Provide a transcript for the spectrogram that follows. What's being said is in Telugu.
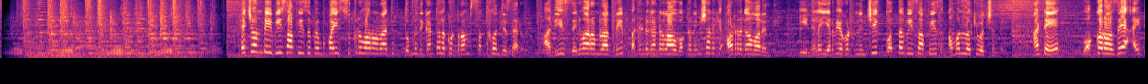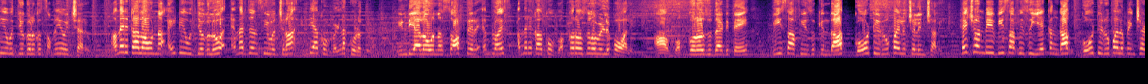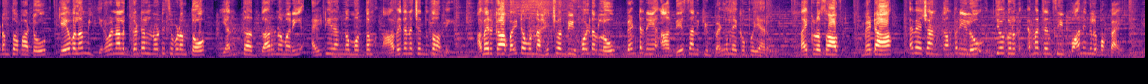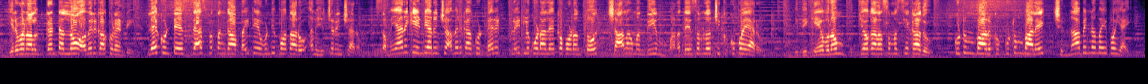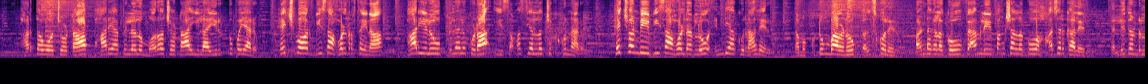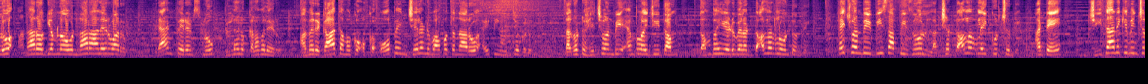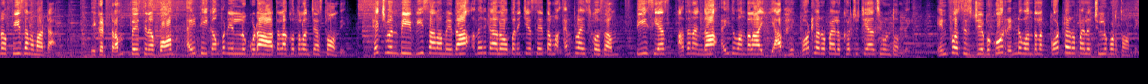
హెచ్ వన్ బి వీసా ఫీజు పెంపుపై శుక్రవారం రాత్రి తొమ్మిది గంటలకు ట్రంప్ సంతకం చేశారు. అది శనివారం రాత్రి పన్నెండు గంటల ఒక నిమిషానికి ఆర్డర్గా మారింది. ఈ నెల ఇరవై ఒకటి నుంచి కొత్త వీసా ఫీజు అమల్లోకి వచ్చింది. అంటే ఒక్కరోజే ఐటీ ఉద్యోగులకు సమయం ఇచ్చారు. అమెరికాలో ఉన్న ఐటీ ఉద్యోగులు ఎమర్జెన్సీ వచ్చినా ఇండియాకు వెళ్ళకూడదు. ఇండియాలో ఉన్న సాఫ్ట్వేర్ ఎంప్లాయీస్ అమెరికాకు ఒక్క రోజులో వెళ్ళిపోవాలి ఆ ఒక్క రోజు దాటితే వీసా ఫీజు కింద కోటి రూపాయలు చెల్లించాలి. హెచ్ వన్ బి వీసా ఫీజు ఏకంగా కోటి రూపాయలు పెంచడంతో పాటు కేవలం ఇరవై నాలుగు గంటల నోటీస్ ఇవ్వడంతో ఎంత దారుణమని ఐటీ రంగం మొత్తం ఆవేదన చెందుతోంది. అమెరికా బయట ఉన్న హెచ్ వన్ బి హోల్డర్లు వెంటనే ఆ దేశానికి వెళ్ళలేకపోయారు మైక్రోసాఫ్ట్ మెటా అమెజాన్ కంపెనీలు ఉద్యోగులకు ఎమర్జెన్సీ వార్నింగ్లు పంపాయి. ఇరవై నాలుగు గంటల్లో అమెరికాకు రండి. లేకుంటే శాశ్వతంగా బయటే ఉండిపోతారు అని హెచ్చరించారు. సమయానికి ఇండియా నుంచి అమెరికాకు డైరెక్ట్ ఫ్లైట్లు కూడా లేకపోవడంతో చాలా మంది మన దేశంలో చిక్కుకుపోయారు. ఇది కేవలం ఉద్యోగాల సమస్య కాదు కుటుంబాలకు కుటుంబాలే చిన్నాభిన్నమైపోయాయి. భర్త ఓ చోట భార్య పిల్లలు మరో చోట ఇలా ఇరుక్కుపోయారు. హెచ్ ఫోర్ వీసా హోల్డర్స్ అయిన భార్యలు పిల్లలు కూడా ఈ సమస్యల్లో చిక్కుకున్నారు. హెచ్ వన్ బి వీసా హోల్డర్లు ఇండియాకు రాలేరు. తమ కుటుంబాలను కలుసుకోలేరు. పండగలకు ఫ్యామిలీ ఫంక్షన్లకు హాజరు కాలేరు. తల్లిదండ్రులు అనారోగ్యంలో ఉన్నా రాలేరు వారు? గ్రాండ్ పేరెంట్స్ను పిల్లలు కలవలేరు. అమెరికా తమకు ఒక ఓపెన్ జైలుని వాపుతున్నారు ఐటీ ఉద్యోగులు. సగటు హెచ్ వన్ బి ఎంప్లాయ్ జీతం తొంభై ఏడు వేల డాలర్లు ఉంటుంది. హెచ్ వన్ బి వీసా ఫీజు లక్ష డాలర్లై కూర్చుంది. అంటే జీతానికి మించిన ఫీజు అనమాట ఇక ట్రంప్ వేసిన బాంబ్ ఐటీ కంపెనీలను కూడా అతలాకుతలం చేస్తోంది. హెచ్ వన్ బి వీసాల మీద అమెరికాలో పనిచేసే తమ ఎంప్లాయీస్ కోసం టీసీఎస్ అదనంగా ఐదు వందల యాభై కోట్ల రూపాయలు ఖర్చు చేయాల్సి ఉంటుంది. ఇన్ఫోసిస్ జేబుకు రెండు వందల కోట్ల రూపాయలు చిల్లు పడుతోంది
